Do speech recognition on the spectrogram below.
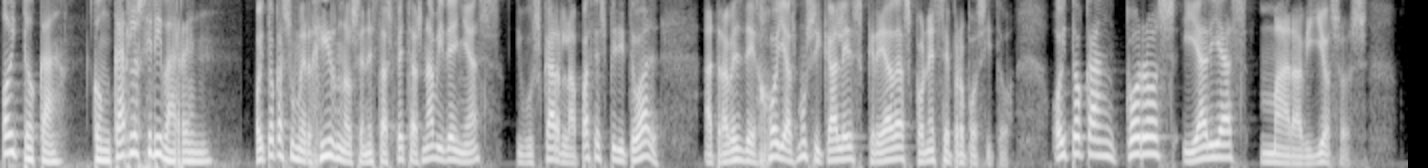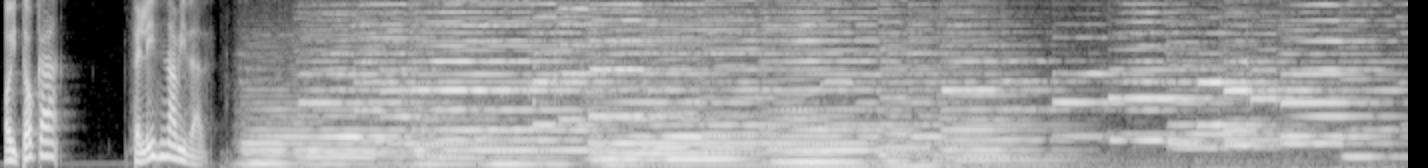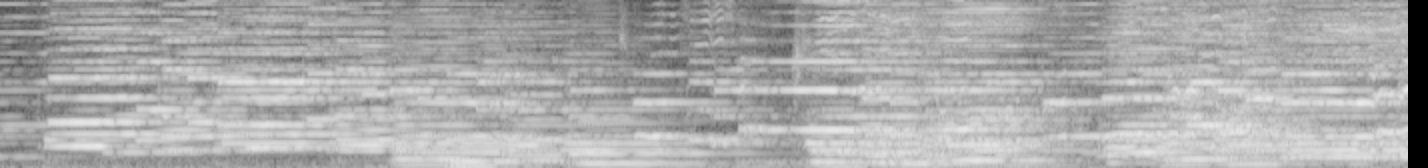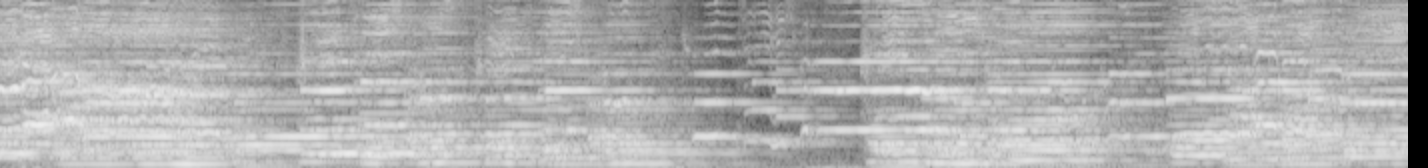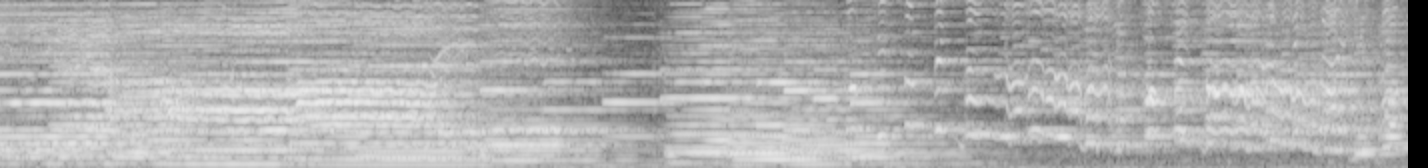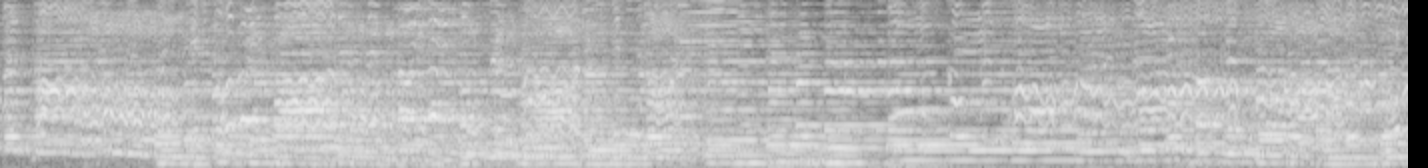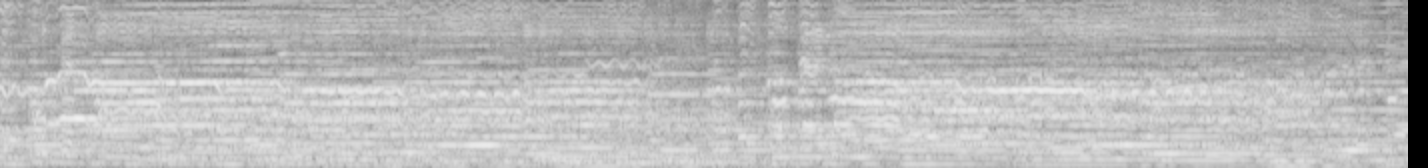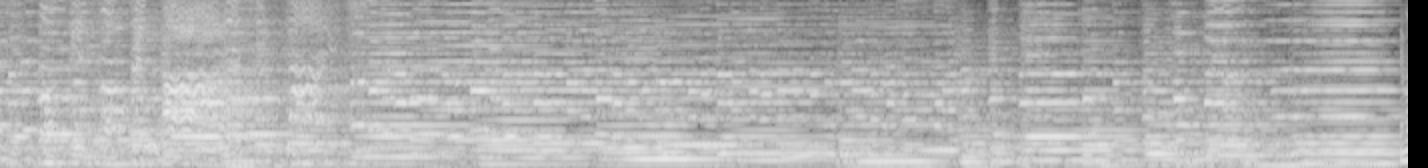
Hoy toca con Carlos Iribarren. Hoy toca sumergirnos en estas fechas navideñas y buscar la paz espiritual a través de joyas musicales creadas con ese propósito. Hoy tocan coros y arias maravillosos. Hoy toca Feliz Navidad.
